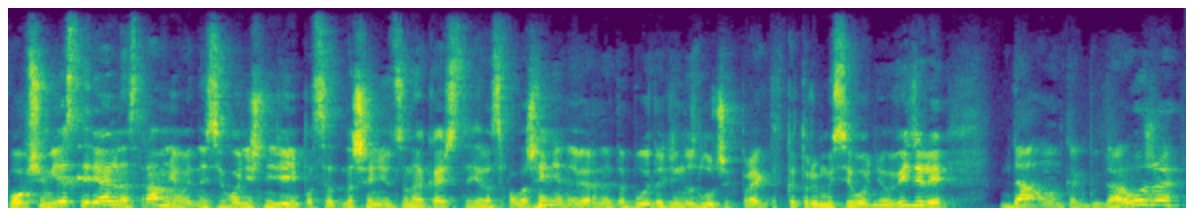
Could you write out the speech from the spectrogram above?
В общем, если реально сравнивать на сегодняшний день по соотношению цена-качество и расположение, наверное, это будет один из лучших проектов, которые мы сегодня увидели. Да, он как бы дороже,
